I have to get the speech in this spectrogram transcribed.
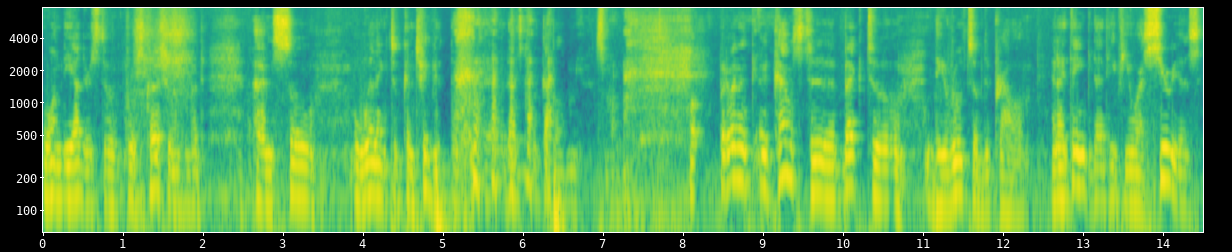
want the others to pose questions, but I'm so willing to contribute that uh, that's for a couple of minutes more. But when it comes to back to the roots of the problem, and I think that if you are serious,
